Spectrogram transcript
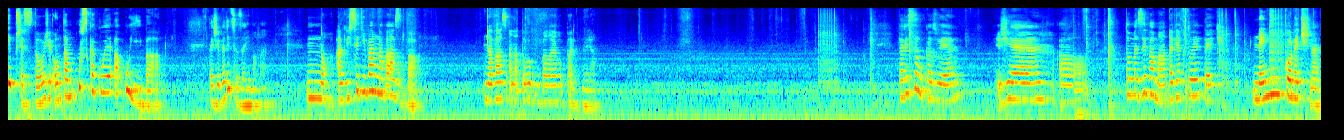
i přesto, že on tam uskakuje a ujíbá. Takže velice zajímavé. No a když se dívám na vás dva, na vás a na toho bývalého partnera, Tady se ukazuje, že uh, to mezi vama, tak jak to je teď, není konečné.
